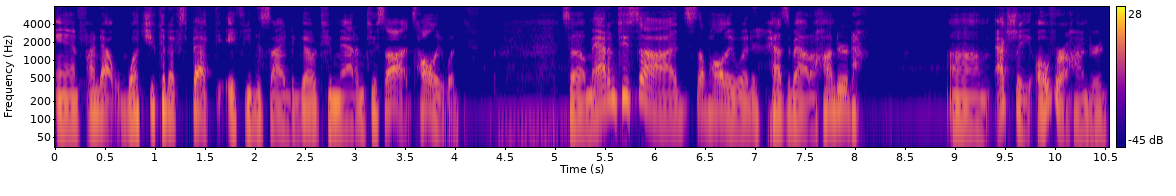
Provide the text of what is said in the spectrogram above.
and find out what you can expect if you decide to go to Madame Tussauds, Hollywood. So Madame Tussauds of Hollywood has about a 100, um, actually over a 100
